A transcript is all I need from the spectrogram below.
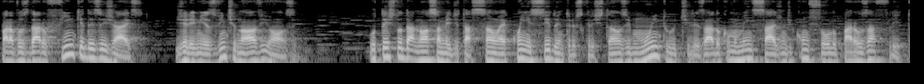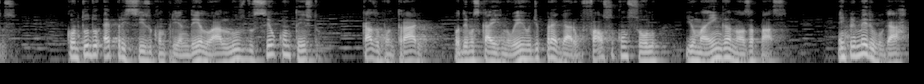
para vos dar o fim que desejais. Jeremias 29, 11. O texto da nossa meditação é conhecido entre os cristãos e muito utilizado como mensagem de consolo para os aflitos. Contudo, é preciso compreendê-lo à luz do seu contexto. Caso contrário, podemos cair no erro de pregar um falso consolo e uma enganosa paz. Em primeiro lugar,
